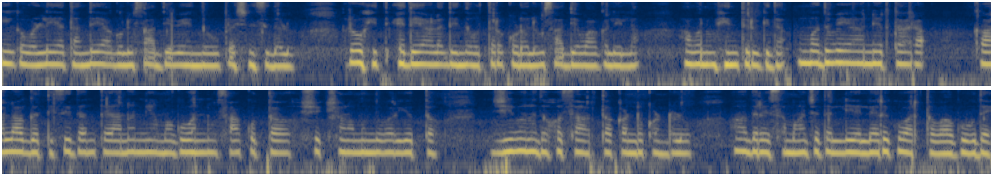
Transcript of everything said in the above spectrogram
ಈಗ ಒಳ್ಳೆಯ ತಂದೆಯಾಗಲು ಸಾಧ್ಯವೇ ಎಂದು ಪ್ರಶ್ನಿಸಿದಳು. ರೋಹಿತ್ ಎದೆಯಾಳದಿಂದ ಉತ್ತರ ಕೊಡಲು ಸಾಧ್ಯವಾಗಲಿಲ್ಲ. ಅವನು ಹಿಂತಿರುಗಿದ. ಮದುವೆಯ ನಿರ್ಧಾರ. ಕಾಲ ಗತಿಸಿದಂತೆ ಅನನ್ಯ ಮಗುವನ್ನು ಸಾಕುತ್ತಾ, ಶಿಕ್ಷಣ ಮುಂದುವರಿಯುತ್ತಾ, ಜೀವನದ ಹೊಸ ಅರ್ಥ ಕಂಡುಕೊಂಡಳು. ಆದರೆ ಸಮಾಜದಲ್ಲಿ ಎಲ್ಲರಿಗೂ ಅರ್ಥವಾಗುವುದೇ?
